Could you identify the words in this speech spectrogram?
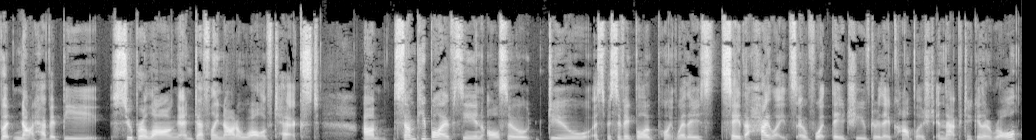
but not have it be super long and definitely not a wall of text. Um, some people I've seen also do a specific bullet point where they say the highlights of what they achieved or they accomplished in that particular role.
